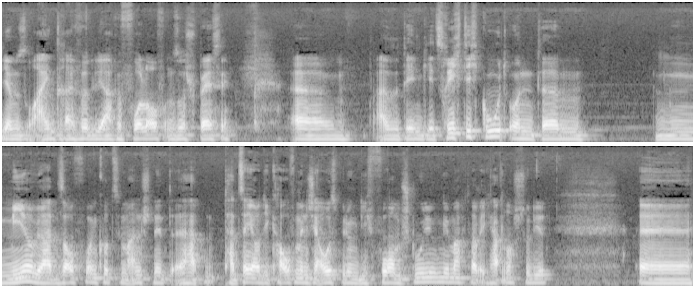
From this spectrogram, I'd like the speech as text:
Die haben so ein, dreiviertel Jahre Vorlauf und so Späße. Ähm, also denen geht's richtig gut und ähm, mir, wir hatten es auch vorhin kurz im Anschnitt, äh, hat tatsächlich auch die kaufmännische Ausbildung, die ich vor dem Studium gemacht habe, ich habe noch studiert, äh,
